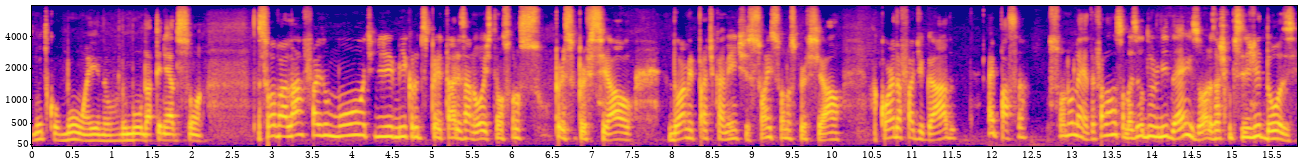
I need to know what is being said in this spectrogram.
muito comum aí no, no mundo da apneia do sono. A pessoa vai lá, faz um monte de micro despertares à noite, tem um sono super superficial, dorme praticamente só em sono superficial, acorda fadigado, aí passa sono lento. Ele fala, nossa, mas eu dormi 10 horas, acho que eu preciso de 12.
